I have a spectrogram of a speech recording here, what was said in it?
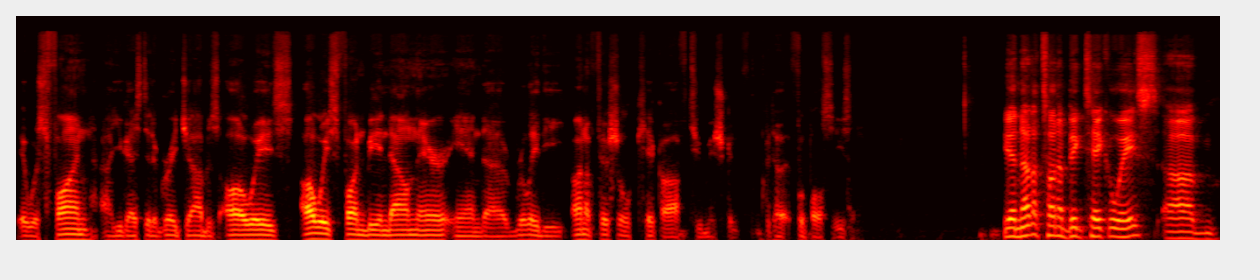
It was fun. Uh, you guys did a great job as always. Always fun being down there, and uh, really the unofficial kickoff to Michigan football season. Yeah, not a ton of big takeaways. Um,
